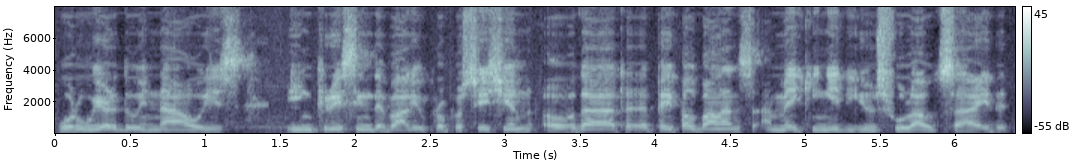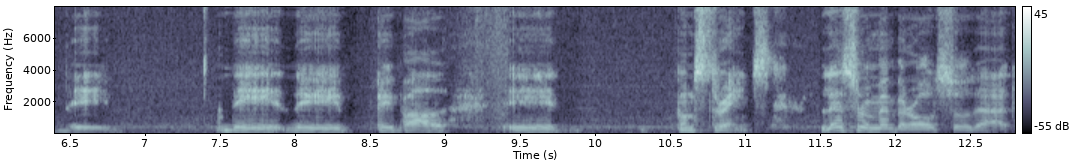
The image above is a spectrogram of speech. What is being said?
What we are doing now is increasing the value proposition of that uh, PayPal balance and making it useful outside the the, the PayPal uh, constraints. Let's remember also that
